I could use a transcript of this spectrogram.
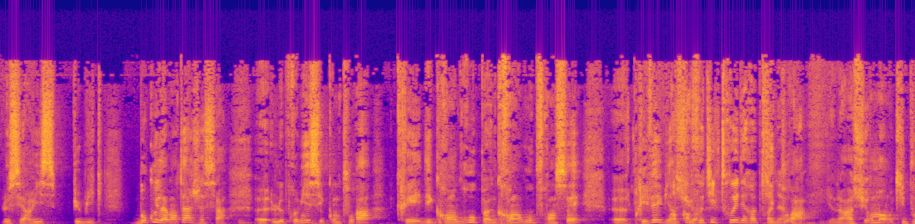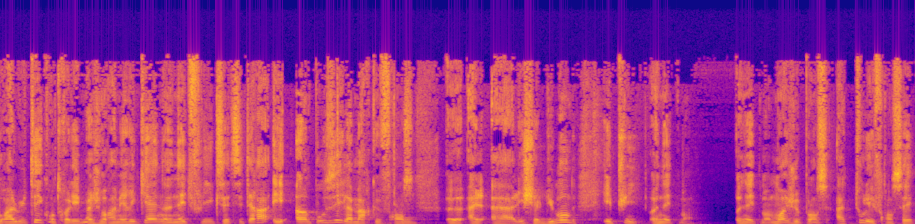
le service public. Beaucoup d'avantages à ça. Mhm. Euh, le premier, c'est qu'on pourra créer des grands groupes, un grand groupe français euh, privé, bien sûr. faut-il trouver des repreneurs qui pourra, Il y en aura sûrement, qui pourra lutter contre les majors américaines, Netflix, etc., et imposer la marque France euh, à, l'échelle du monde. Et puis, honnêtement, honnêtement, moi je pense à tous les Français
